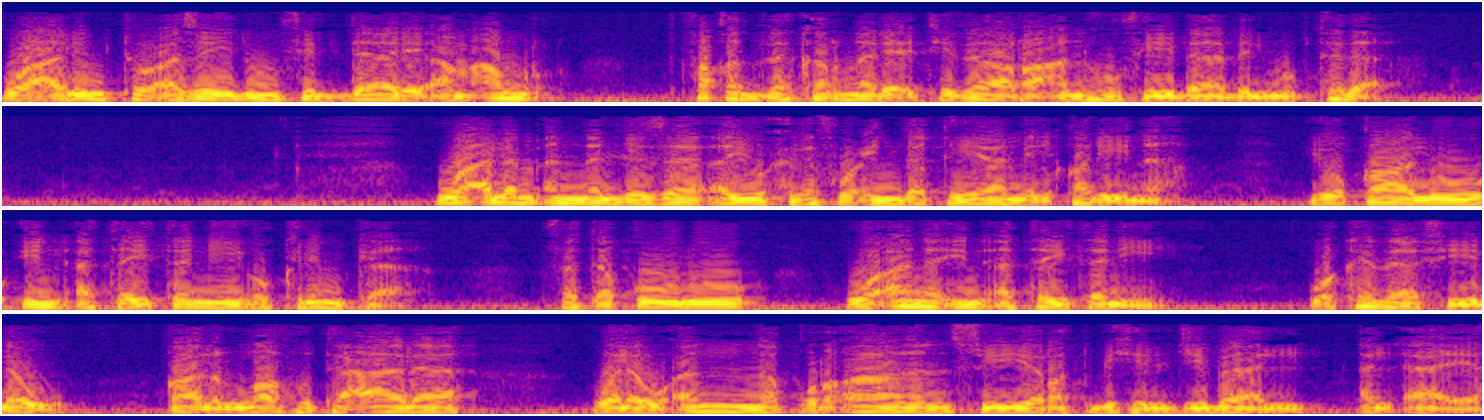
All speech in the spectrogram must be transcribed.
وعلمت أزيد في الدار أم عمرو فقد ذكرنا الاعتذار عنه في باب المبتدأ. واعلم أن الجزاء يحذف عند قيام القرينة. يقال إن أتيتني أكرمك. فتقول وأنا إن أتيتني. وكذا في لو. قال الله تعالى ولو أن قرآنا سيرت به الجبال الآية.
